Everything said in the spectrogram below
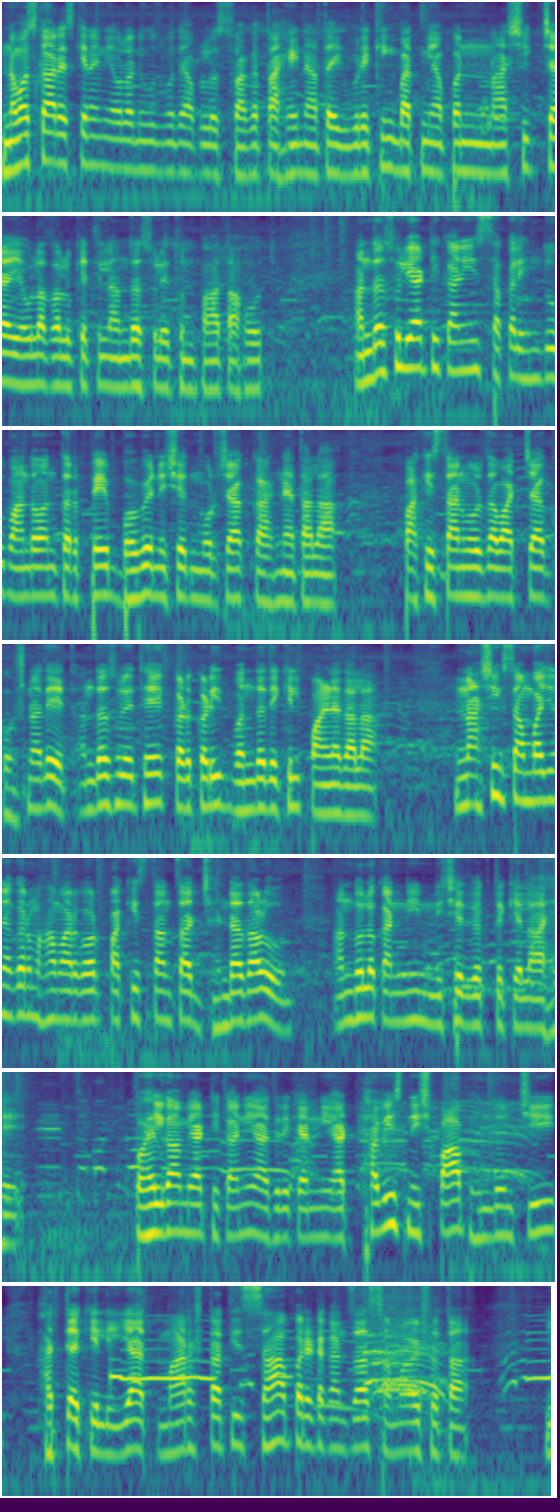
नमस्कार S K nine Yeola न्यूजमध्ये आपलं स्वागत आहे. ना आता एक ब्रेकिंग बातमी आपण नाशिकच्या येवला तालुक्यातील अंधरसूल येथून पाहत आहोत. अंधरसूल या ठिकाणी सकल हिंदू बांधवांतर्फे भव्य निषेध मोर्चा काढण्यात आला. पाकिस्तान मुर्दाबादच्या घोषणा देत अंधरसूल येथे कडकडीत बंद देखील पाळण्यात आला. नाशिक संभाजीनगर महामार्गावर पाकिस्तानचा झेंडा जाळून आंदोलकांनी निषेध व्यक्त केला आहे. पहलगाम या ठिकाणी अतिरेक्यांनी अठ्ठावीस निष्पाप हिंदूंची हत्या केली. यात महाराष्ट्रातील सहा पर्यटकांचा समावेश होता.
